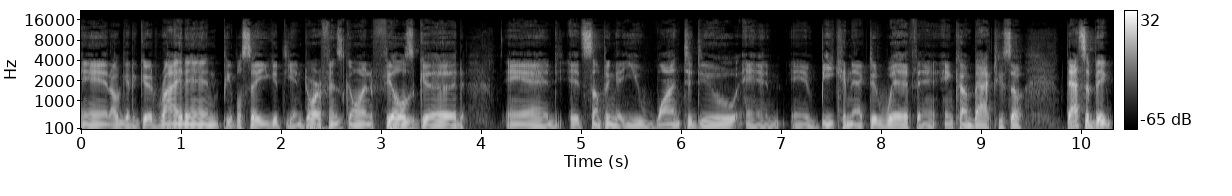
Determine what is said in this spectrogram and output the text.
and I'll get a good ride in. People say you get the endorphins going, feels good, and it's something that you want to do and and be connected with and, and come back to. So that's a big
